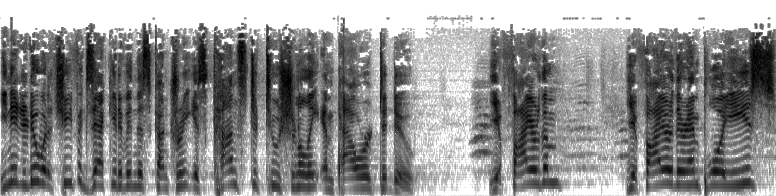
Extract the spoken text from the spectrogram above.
you need to do what a chief executive in this country is constitutionally empowered to do. You fire them, you fire their employees,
